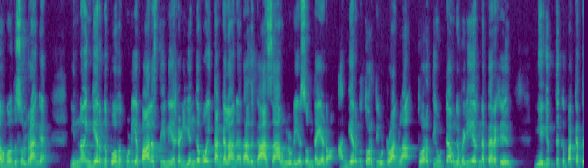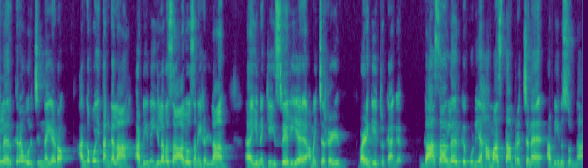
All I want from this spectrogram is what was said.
அவங்க வந்து சொல்றாங்க. இன்னும் இங்கிருந்து போகக்கூடிய பாலஸ்தீனியர்கள் எங்க போய் தங்கலான்னு அதாவது காசா அவங்களுடைய சொந்த இடம் அங்கேருந்து துரத்தி விட்டுருவாங்களாம் துரத்தி விட்டு அவங்க வெளியேறின பிறகு எகிப்துக்கு பக்கத்துல இருக்கிற ஒரு சின்ன இடம் அங்க போய் தங்கலாம் அப்படின்னு இலவச ஆலோசனைகள்லாம் அஹ், இன்னைக்கு இஸ்ரேலிய அமைச்சர்கள் வழங்கிட்டு இருக்காங்க காசாவில் இருக்கக்கூடிய ஹமாஸ் தான் பிரச்சனை அப்படின்னு சொன்னா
